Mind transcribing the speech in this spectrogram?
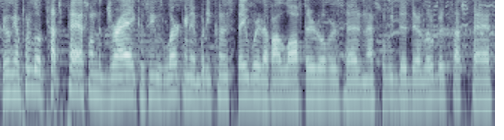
Here we're going to put a little touch pass on the drag because he was lurking it, but he couldn't stay with it if I lofted it over his head, and that's what we did there. A little bit of touch pass.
